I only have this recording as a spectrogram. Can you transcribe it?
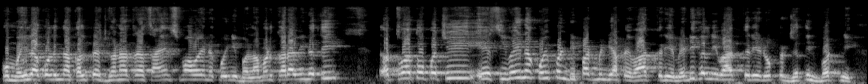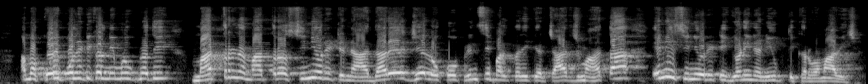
કોઈ મહિલા કોલેજના કલ્પેશ ગણાત્રા સાયન્સમાં હોય ને કોઈની ભલામણ કરાવી નથી. અથવા તો પછી એ સિવાયના કોઈ પણ ડિપાર્ટમેન્ટની આપણે વાત કરીએ મેડિકલની વાત કરીએ ડૉક્ટર જતીન ભટ્ટની આમાં કોઈ પોલિટિકલ નિમણૂક નથી. માત્ર ને માત્ર સિનિયોરિટીના આધારે જે લોકો પ્રિન્સિપાલ તરીકે ચાર્જમાં હતા, એની સિનિયોરિટી ગણીને નિયુક્તિ કરવામાં આવી છે.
